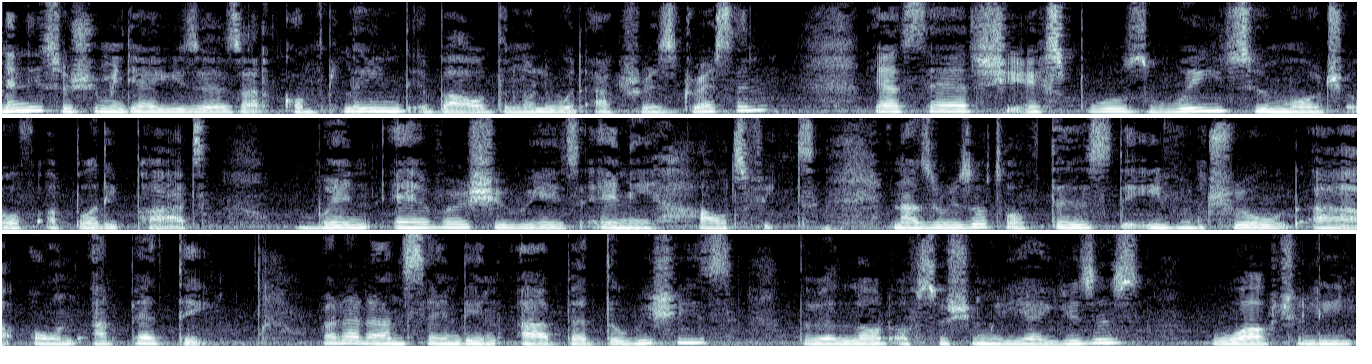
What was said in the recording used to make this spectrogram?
Many social media users had complained about the Nollywood actress dressing. They had said she exposed way too much of her body part whenever she wears any outfit. And as a result of this, they even trolled her on her birthday. Rather than sending her birthday wishes, there were a lot of social media users who actually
